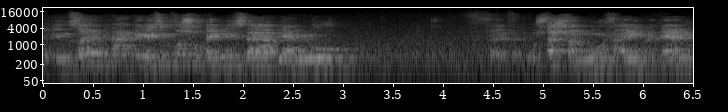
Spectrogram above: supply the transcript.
الإنزيم بتاع ال creatine phosphokinase ده بيعملوه في مستشفى النور في أي مكان.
